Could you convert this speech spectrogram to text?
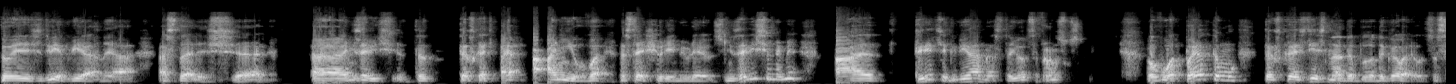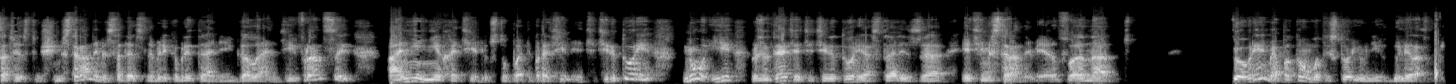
То есть две Гвианы а, остались э, а, независимыми, так сказать, а, они в настоящее время являются независимыми, а третья Гвиана остается французской. Вот, поэтому, так сказать, здесь надо было договариваться с соответствующими странами, соответственно, Великобританией, Голландией и Францией. Они не хотели уступать Бразилии эти территории, ну и в результате эти территории остались за этими странами на то время, а потом вот истории у них были разные.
